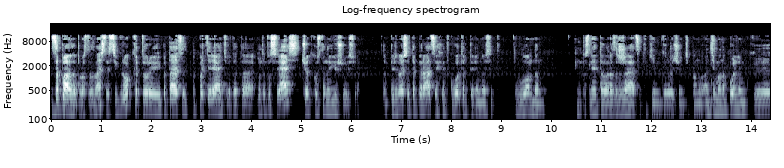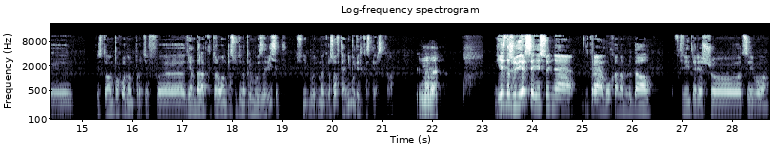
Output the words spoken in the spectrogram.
забавно просто, знаешь, то есть игрок, который пытается п- потерять вот, это, вот эту связь, четко установившуюся, там переносит операции, хедквотер переносит в Лондон, после этого разражается таким, короче, антипано- антимонопольным э, крестовым походом против э, вендора, от которого он, по сути, напрямую зависит, то есть не будет Microsoft, а не будет Касперского. Ну да. Есть даже версия, я сегодня краем уха наблюдал в Твиттере, что це его,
